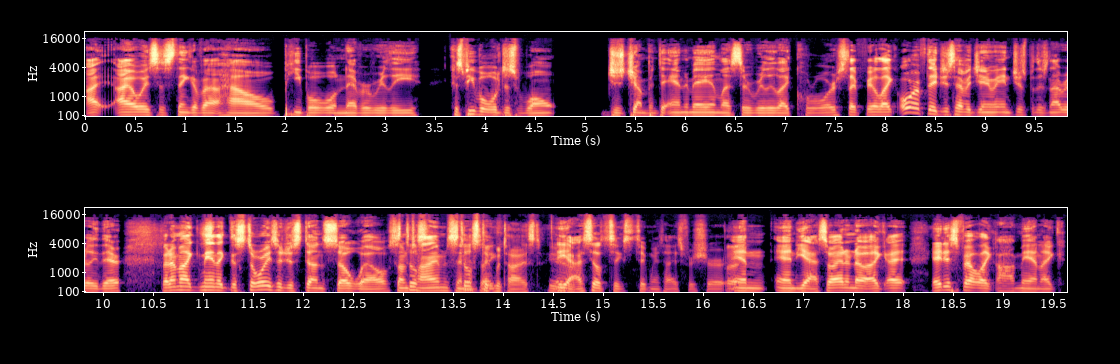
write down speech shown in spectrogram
I, I always just think about how people will never really, because people will just won't just jump into anime unless they're really like coerced, I feel like, or if they just have a genuine interest, but there's not really there. But I'm like, man, like the stories are just done so well sometimes. still and it's like- stigmatized. yeah, I still stigmatized for sure. But- and and yeah, so I don't know. Like I, it just felt like oh man, like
